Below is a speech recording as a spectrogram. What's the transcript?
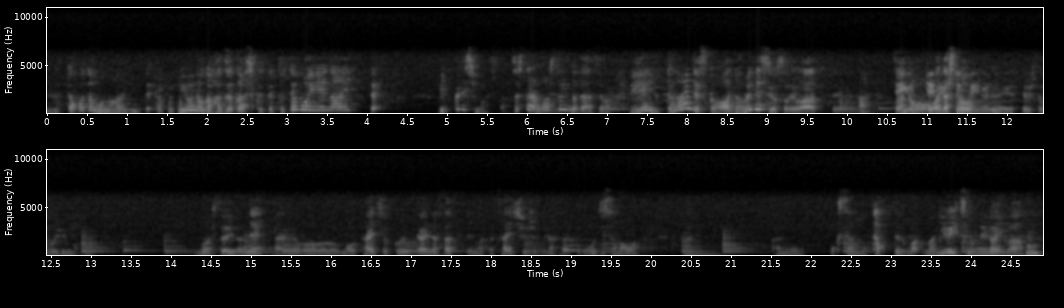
言ったこともないって。言うのが恥ずかしくてとても言えないってびっくりしました。そしたらもう一人の男性は「えー、言ってないんですか？ダメですよそれは」って。あって言ってる私のうん、言ってる人もいるみたいもう一人のねあのもう退職一回なさってまた再就職なさってるおじ様はあのあの奥さんのたっての、ままあ、唯一の願いは、うん。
